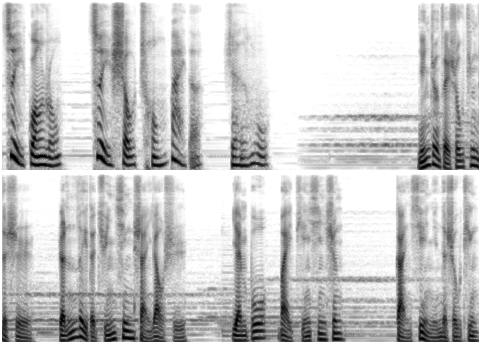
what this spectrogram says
最光荣、最受崇拜的人物。您正在收听的是《人类的群星闪耀时》，演播麦田心声。感谢您的收听。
